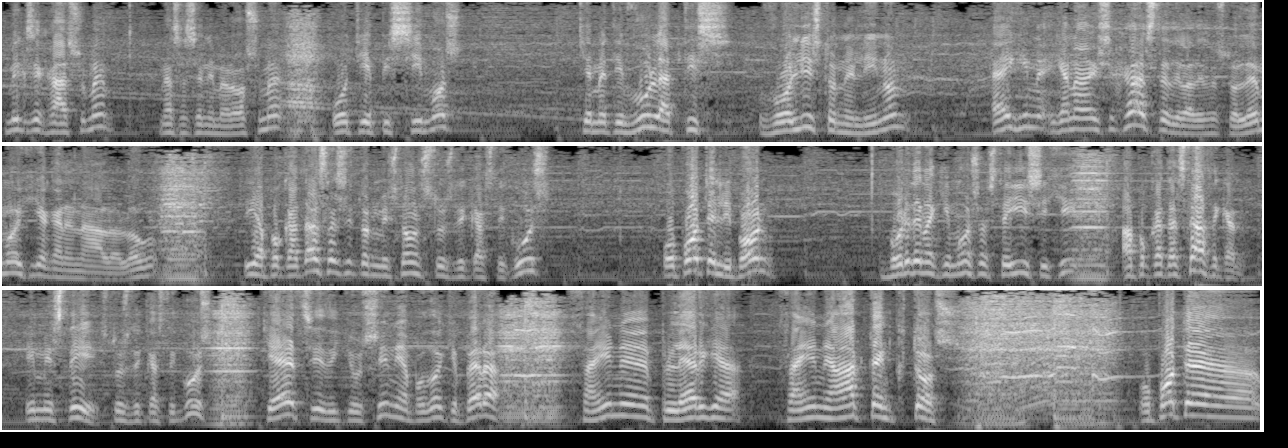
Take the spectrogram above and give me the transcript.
Μην ξεχάσουμε να σας ενημερώσουμε ότι επισήμως και με τη βούλα της βολής των Ελλήνων έγινε, για να ησυχάσετε δηλαδή σας το λέμε, όχι για κανένα άλλο λόγο η αποκατάσταση των μισθών στους δικαστικούς. Οπότε λοιπόν μπορείτε να κοιμόσαστε ήσυχοι Αποκαταστάθηκαν οι μισθοί στους δικαστικούς Και έτσι η δικαιοσύνη από εδώ και πέρα Θα είναι πλέρια Θα είναι άκτα εκτός Οπότε α,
